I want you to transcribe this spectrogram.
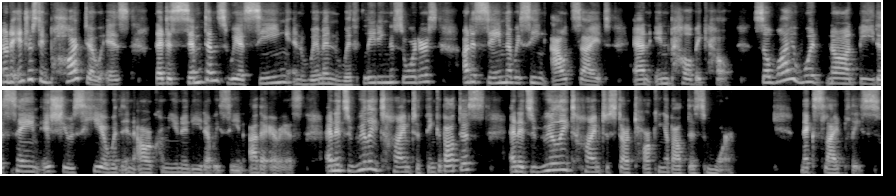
Now, the interesting part though is that the symptoms we are seeing in women with bleeding disorders are the same that we're seeing outside and in pelvic health. So why would not be the same issues here within our community that we see in other areas? And it's really time to think about this. And it's really time to start talking about this more. Next slide, please.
